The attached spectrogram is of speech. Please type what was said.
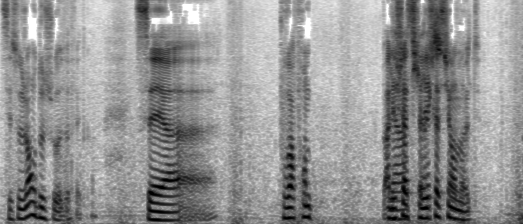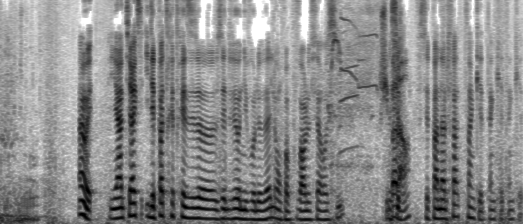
C'est ce genre de choses, en fait. quoi. C'est euh, pouvoir prendre. Aller chasser, aller T-Rex chasser en mode. Ah oui, il y a un T-Rex. Il est pas très très euh, élevé au niveau level. On va pouvoir le faire aussi. Je suis Mais pas c'est- là, hein, C'est pas un alpha. T'inquiète, t'inquiète, t'inquiète.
